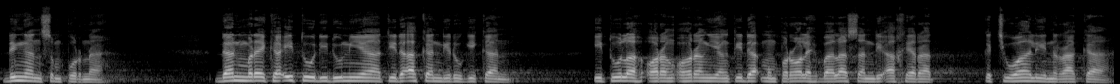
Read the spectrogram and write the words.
dengan sempurna. Dan mereka itu di dunia tidak akan dirugikan. Itulah orang-orang yang tidak memperoleh balasan di akhirat kecuali neraka.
